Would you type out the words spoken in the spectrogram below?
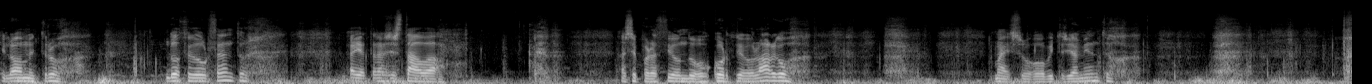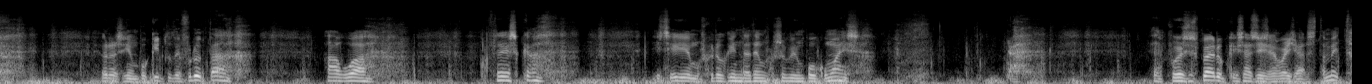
kilómetro 12 200 aí atrás estaba a separación do corte ao largo máis o avituallamiento Ahora sí, un poquito de fruta, agua fresca e seguimos, creo que ainda temos que subir un pouco máis. E despois espero que xa se xa baixar esta meta.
